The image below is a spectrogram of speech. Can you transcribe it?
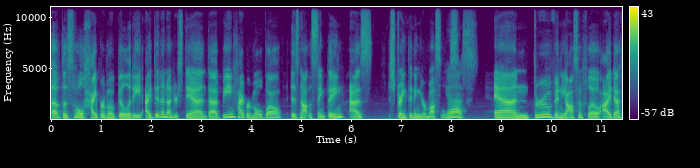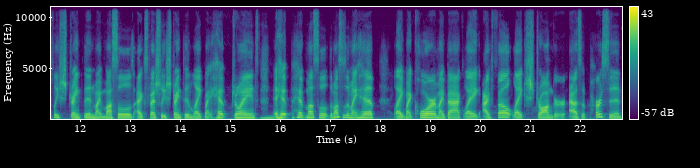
of this whole hypermobility i didn't understand that being hypermobile is not the same thing as strengthening your muscles. Yes. and through vinyasa flow i definitely strengthened my muscles. I especially strengthened like my hip joints a hip hip muscle the muscles in my hip like my core my back like i felt like stronger as a person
